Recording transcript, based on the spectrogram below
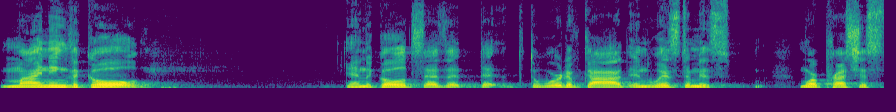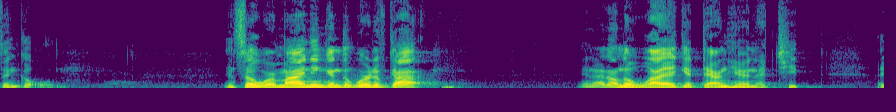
mining the gold. And the gold says that, that the Word of God and wisdom is more precious than gold. And so we're mining in the Word of God. And I don't know why I get down here and I, te- I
